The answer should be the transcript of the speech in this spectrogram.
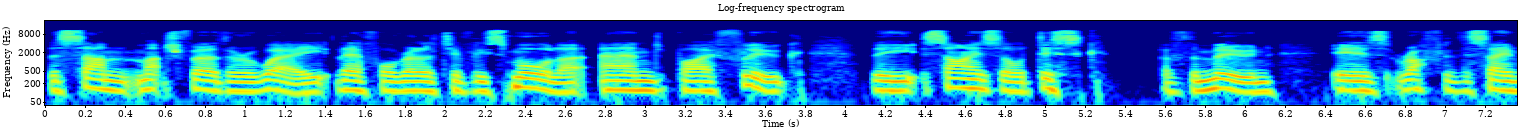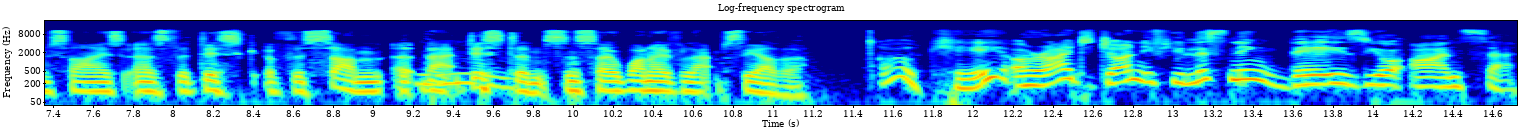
the sun much further away, therefore relatively smaller, and by fluke, the size or disk of the moon is roughly the same size as the disk of the sun at that mm. distance, and so one overlaps the other. Okay, all right, John, if you're listening, there's your answer.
